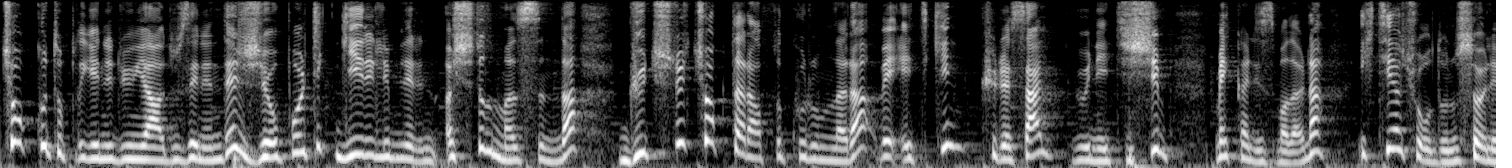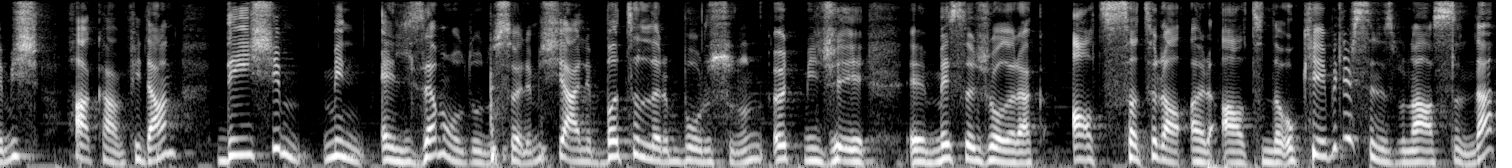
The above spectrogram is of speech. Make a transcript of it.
çok kutuplu yeni dünya düzeninde jeopolitik gerilimlerin aşılmasında güçlü çok taraflı kurumlara ve etkin küresel yönetişim mekanizmalarına ihtiyaç olduğunu söylemiş Hakan Fidan. Değişimin elzem olduğunu söylemiş. Yani Batılıların borusunun ötmeyeceği e, mesajı olarak alt satır altında okuyabilirsiniz bunu aslında.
